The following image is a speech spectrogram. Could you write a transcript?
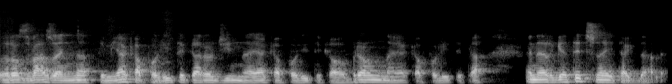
rozważań nad tym, jaka polityka rodzinna, jaka polityka obronna, jaka polityka energetyczna i tak dalej.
